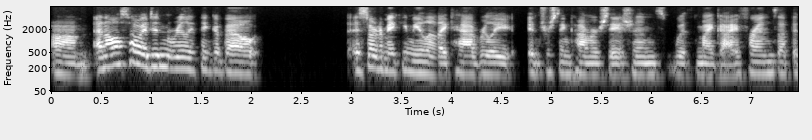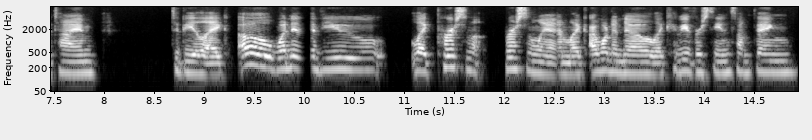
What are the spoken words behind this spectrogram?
Um and also I didn't really think about it started making me like have really interesting conversations with my guy friends at the time to be like, oh, when have you like personal personally, I'm like, I want to know, like, have you ever seen something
